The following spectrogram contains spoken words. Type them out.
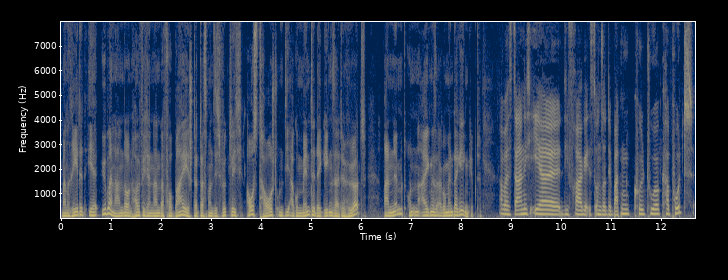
Man redet eher übereinander und häufig einander vorbei, statt dass man sich wirklich austauscht und die Argumente der Gegenseite hört, annimmt und ein eigenes Argument dagegen gibt. Aber ist da nicht eher die Frage, ist unsere Debattenkultur kaputt?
